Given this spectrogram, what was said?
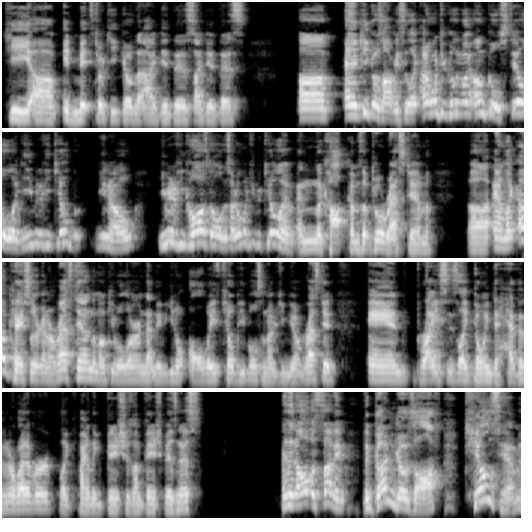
he um, admits to Akiko that I did this, I did this. Um, and Akiko's obviously like, I don't want you killing my uncle still. Like, even if he killed, you know, even if he caused all this, I don't want you to kill him. And the cop comes up to arrest him. Uh, and I'm like, okay, so they're gonna arrest him. The monkey will learn that maybe you don't always kill people. Sometimes you can get arrested. And Bryce is like going to heaven or whatever, like finally finishes unfinished business. And then all of a sudden, the gun goes off, kills him,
